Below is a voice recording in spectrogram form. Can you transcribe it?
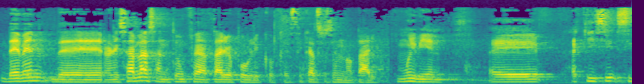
deben de realizarlas ante un fedatario público, que en este caso es el notario. Muy bien. Eh, aquí sí, sí,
